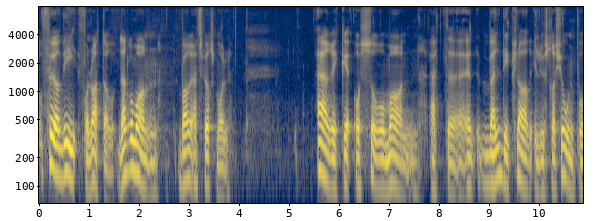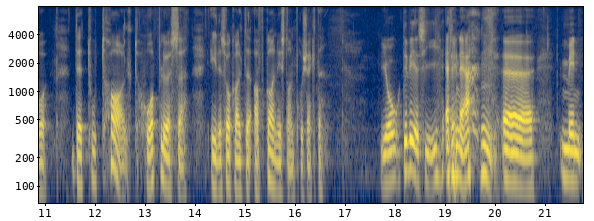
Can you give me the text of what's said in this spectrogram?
Og før vi forlater den romanen, bare et spørsmål. Er ikke også romanen et, eh, en veldig klar illustrasjon på det totalt håpløse i det såkalte Afghanistan-prosjektet? Jo, det vil jeg sige, at den er. Mm. øh, men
